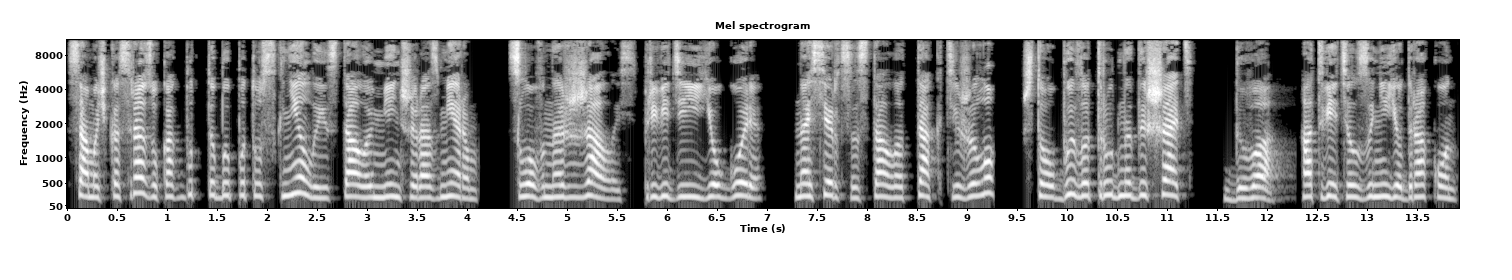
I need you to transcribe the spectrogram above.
Самочка сразу как будто бы потускнела и стала меньше размером, словно сжалась. При виде ее горя на сердце стало так тяжело, что было трудно дышать. «Два», — ответил за нее дракон.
